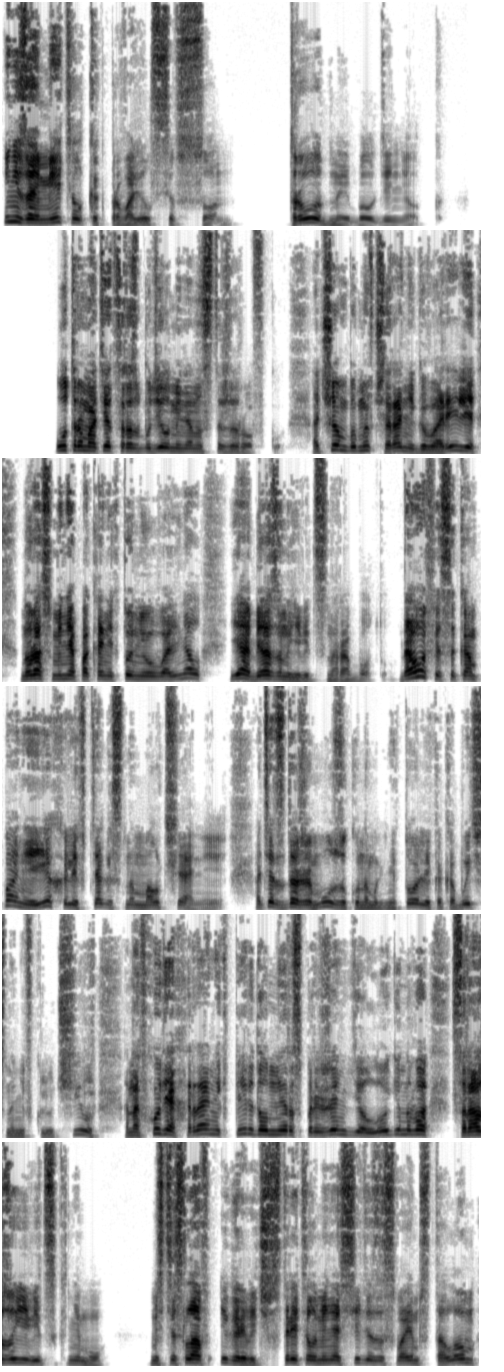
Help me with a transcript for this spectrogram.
и не заметил, как провалился в сон. Трудный был денек. Утром отец разбудил меня на стажировку. О чем бы мы вчера ни говорили, но раз меня пока никто не увольнял, я обязан явиться на работу. До офиса компании ехали в тягостном молчании. Отец даже музыку на магнитоле, как обычно, не включил, а на входе охранник передал мне распоряжение Логинова сразу явиться к нему. Мстислав Игоревич встретил меня, сидя за своим столом,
